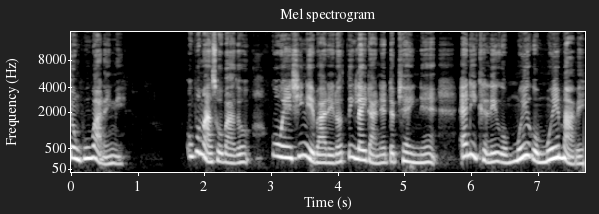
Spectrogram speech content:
ကြုံဖူးပါလိမ့်မယ်ဥပမာဆိုပါတော့ကိုယ်ဝင်ရှိနေပါတယ်တော့သိလိုက်တာနဲ့တစ်ပြိုင်နဲ့အဲ့ဒီကလေးကိုမွေးကိုမွေးမှာပဲ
